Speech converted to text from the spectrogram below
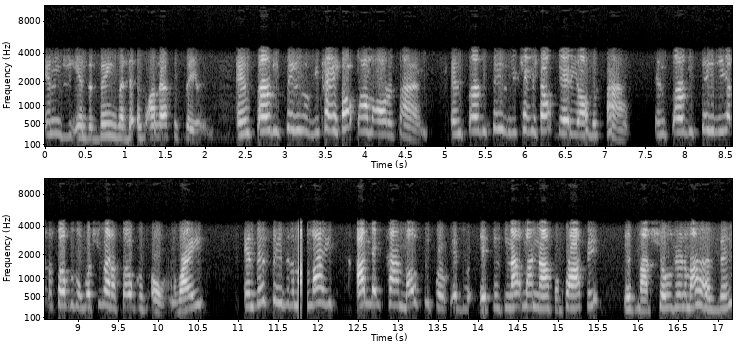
Energy the things that is unnecessary. In certain seasons, you can't help mama all the time. In certain seasons, you can't help daddy all the time. In certain seasons, you have to focus on what you got to focus on, right? In this season of my life, I make time mostly for if, if it's not my non for profit, it's my children and my husband,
